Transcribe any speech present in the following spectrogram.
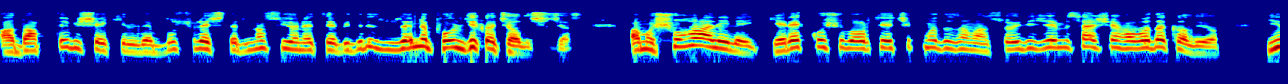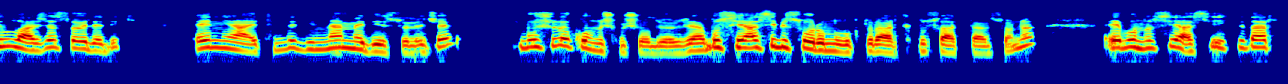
adapte bir şekilde bu süreçleri nasıl yönetebiliriz üzerine politika çalışacağız. Ama şu haliyle gerek koşul ortaya çıkmadığı zaman söyleyeceğimiz her şey havada kalıyor. Yıllarca söyledik. En nihayetinde dinlenmediği sürece boşuna konuşmuş oluyoruz. Yani bu siyasi bir sorumluluktur artık bu saatten sonra. E bunu siyasi iktidar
